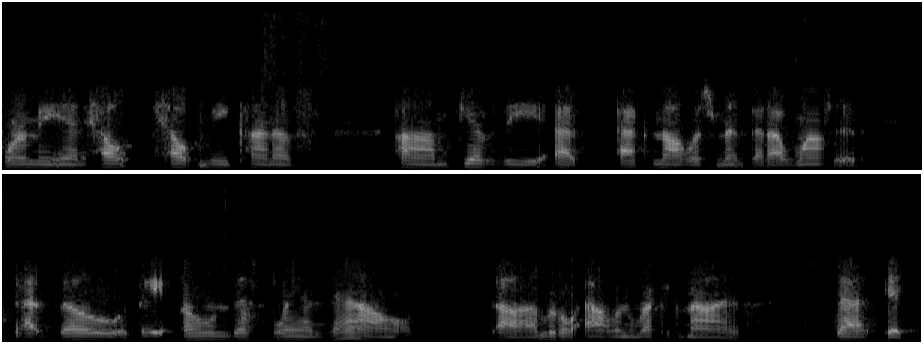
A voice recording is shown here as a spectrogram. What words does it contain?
for me and helped help me kind of um, give the acknowledgement that I wanted. That though they own this land now, uh, little Alan recognized that it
